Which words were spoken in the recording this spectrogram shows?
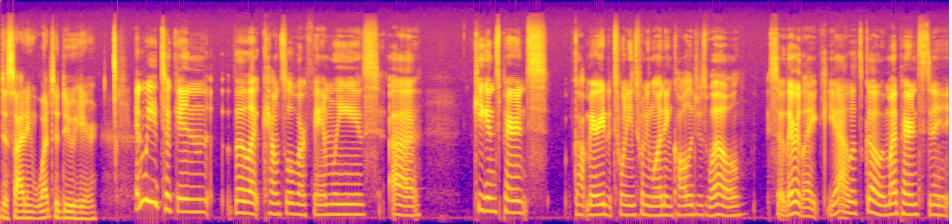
deciding what to do here. And we took in the like counsel of our families. Uh, Keegan's parents got married at 20 and 21 in college as well. So they were like, yeah, let's go. And my parents didn't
